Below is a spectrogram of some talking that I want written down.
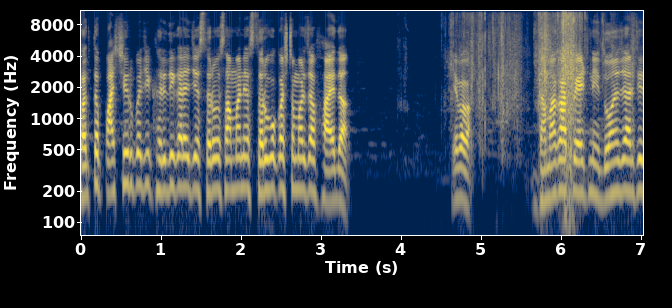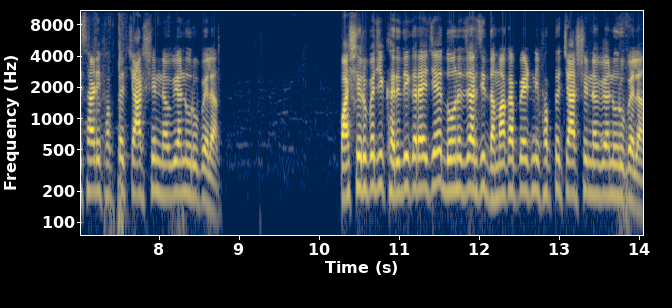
फक्त पाचशे रुपयाची खरेदी करायची आहे. सर्वसामान्य सर्व कस्टमरचा फायदा. हे बघा. धमाका पॅटनी दोन हजारची साडी फक्त चारशे नव्याण्णव रुपयाला. पाचशे रुपयाची खरेदी करायची आहे. दोन हजारची धमाका पॅटनी फक्त चारशे नव्याण्णव रुपयाला.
